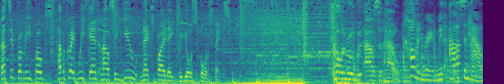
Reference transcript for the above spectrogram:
That's it from me, folks. Have a great weekend, and I'll see you next Friday for your sports fix. Common Room with Alison Howe. Common Room with Alison Howe.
